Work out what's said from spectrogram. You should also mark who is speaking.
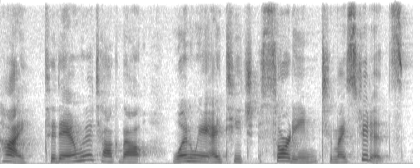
Speaker 1: Hi, today I'm going to talk about one way I teach sorting to my students.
